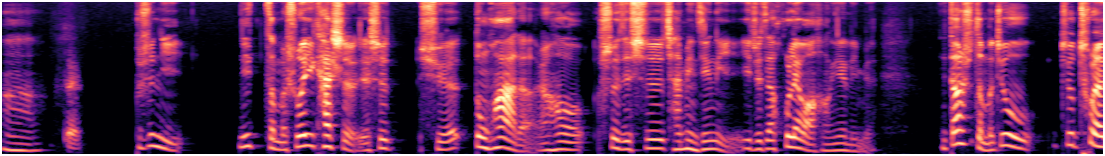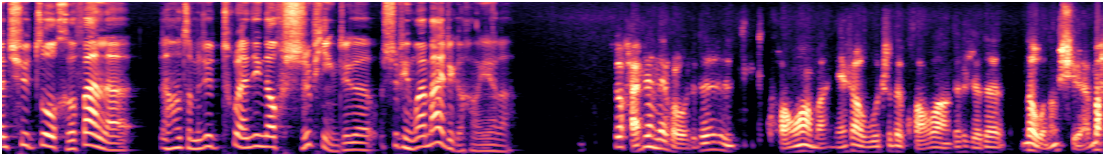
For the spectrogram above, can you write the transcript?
嗯，对。不是你，你怎么说？一开始也是学动画的，然后设计师、产品经理，一直在互联网行业里面。你当时怎么就？就突然去做盒饭了，然后怎么就突然进到食品这个食品外卖这个行业了？就还是那会儿，我觉得是狂妄吧，年少无知的狂妄，就是觉得那我能学嘛。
